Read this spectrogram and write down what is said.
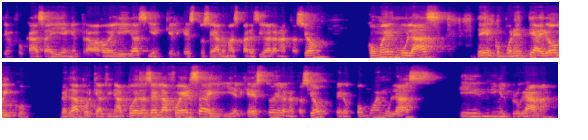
te enfocas ahí en el trabajo de ligas y en que el gesto sea lo más parecido a la natación. ¿Cómo emulas del componente aeróbico, verdad? Porque al final puedes hacer la fuerza y, el gesto de la natación, pero ¿cómo emulas en el programa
